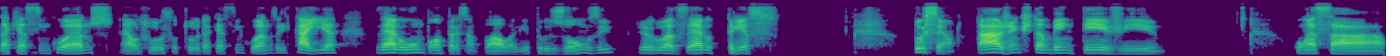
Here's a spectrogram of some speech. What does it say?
daqui a cinco anos, né, o juro futuro daqui a cinco anos, ele caía 0,1 ponto percentual ali para os 11,03%. Tá? A gente também teve com essa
